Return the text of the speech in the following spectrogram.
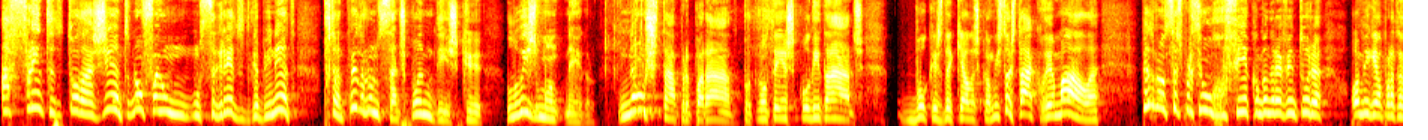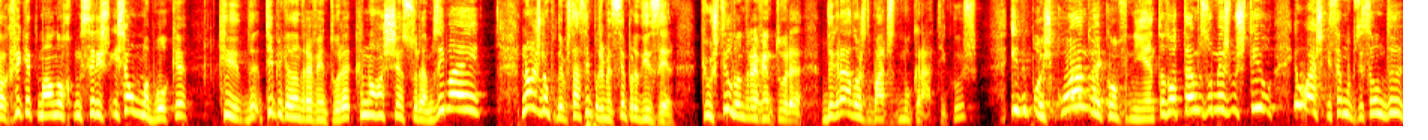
à frente de toda a gente. Não foi um, um segredo de gabinete. Portanto, Pedro Nuno Santos, quando diz que Luís Montenegro não está preparado porque não tem as qualidades, bocas daquelas como isto está a correr mal. Pedro Nuno Santos parecia um rufia como André Ventura. Ó Miguel Prata fica-te mal não reconhecer isto. Isto é uma boca que, de- típica de André Ventura que nós censuramos. E bem, nós não podemos estar simplesmente sempre a dizer que o estilo de André Ventura degrada os debates democráticos e depois, quando é conveniente, adotamos o mesmo estilo. Eu acho que isso é uma posição de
